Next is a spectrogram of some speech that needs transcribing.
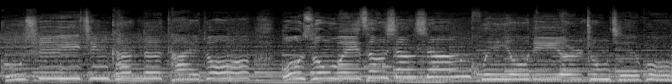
故事已经看得太多，我从未曾想象会有第二种结果。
